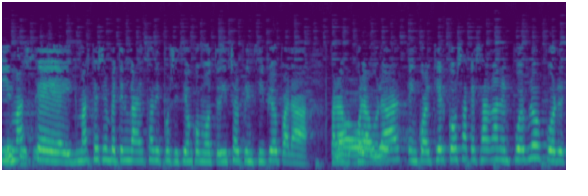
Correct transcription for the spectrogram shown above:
y más que más que siempre tengas esta disposición, como te he dicho al principio, para, para colaborar en cualquier cosa que salga en el pueblo, por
